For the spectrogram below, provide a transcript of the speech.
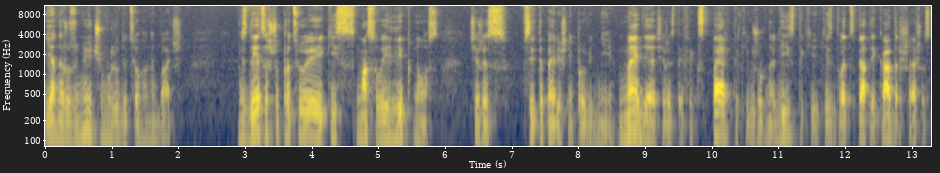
я не розумію, чому люди цього не бачать. Мені здається, що працює якийсь масовий гіпноз через всі теперішні провідні медіа, через тих експертиків, журналістиків, якийсь 25-й кадр, ще щось.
